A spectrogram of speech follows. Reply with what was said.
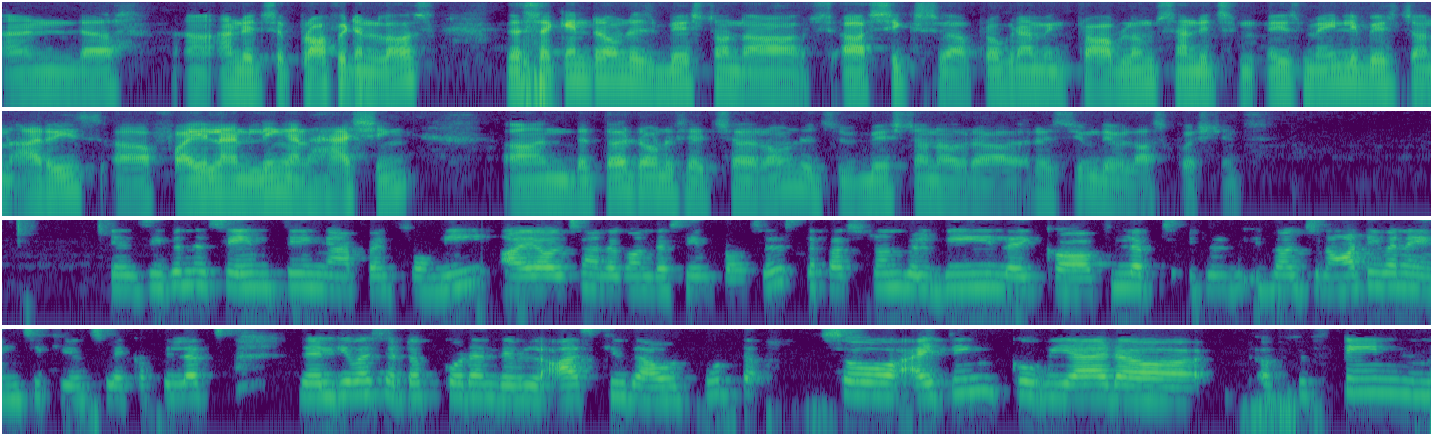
and uh, uh, and it's a profit and loss. The second round is based on uh, uh, six uh, programming problems and it's is mainly based on arrays, file handling, and hashing. And the third round is HR round. It's based on our resume. They will ask questions. yes, even the same thing happened for me. I also undergone the same process. The first round will be like uh, fill-ups. It will be not, not even an MCQ. It's like a fill-ups. They'll give a set of code and they will ask you the output. So I think we had uh, uh, 15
